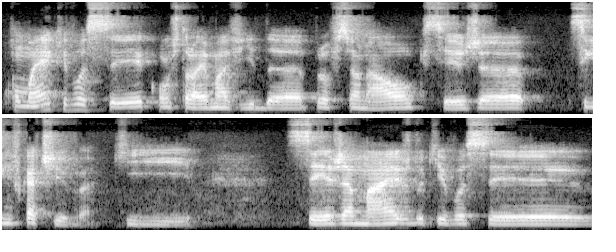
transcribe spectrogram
como é que você constrói uma vida profissional que seja significativa, que seja mais do que você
